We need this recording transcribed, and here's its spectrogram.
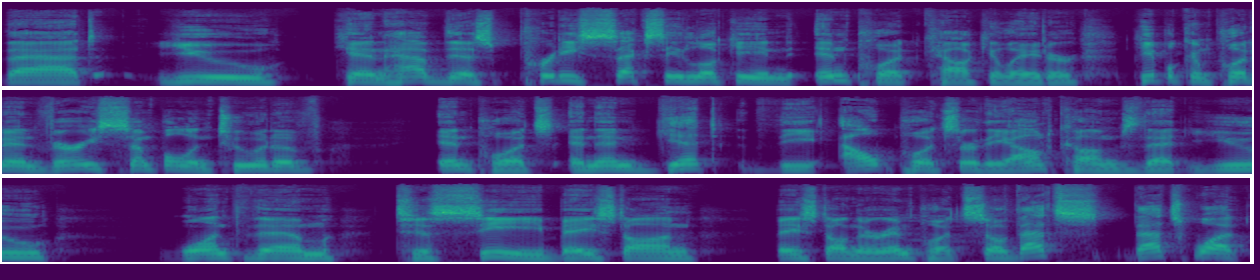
that you can have this pretty sexy looking input calculator. People can put in very simple, intuitive inputs and then get the outputs or the outcomes that you want them to see based on based on their inputs. So that's that's what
